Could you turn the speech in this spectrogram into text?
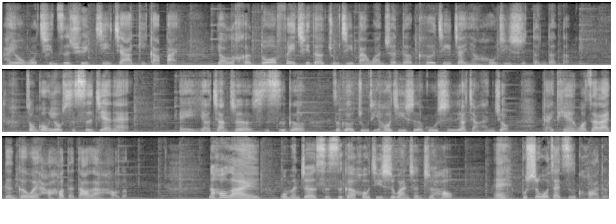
还有我亲自去技嘉 Gigabyte 要了很多废弃的主机板完成的科技战扬候机室等等的，总共有十四间哎哎，要讲这十四个这个主题候机室的故事要讲很久，改天我再来跟各位好好的导览好了。那后来我们这十四个候机室完成之后，哎，不是我在自夸的，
